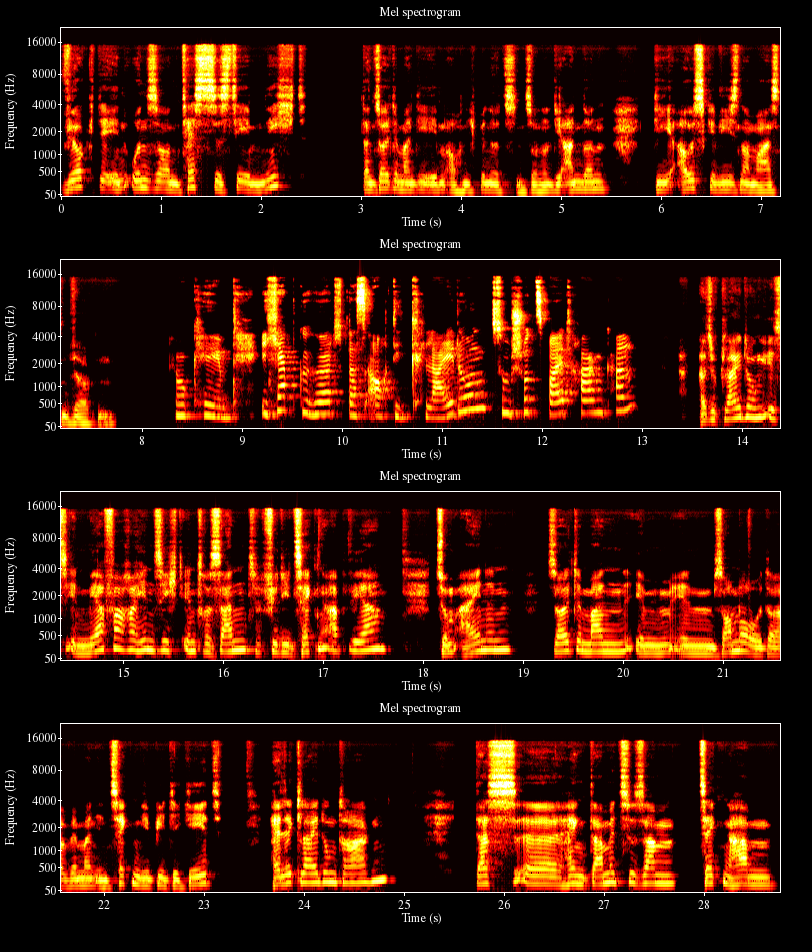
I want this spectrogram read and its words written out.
wirkte in unserem Testsystem nicht, dann sollte man die eben auch nicht benutzen, sondern die anderen, die ausgewiesenermaßen wirken. Okay. Ich habe gehört, dass auch die Kleidung zum Schutz beitragen kann. Also Kleidung ist in mehrfacher Hinsicht interessant für die Zeckenabwehr. Zum einen sollte man im, im Sommer oder wenn man in Zeckengebiete geht, helle Kleidung tragen. Das äh, hängt damit zusammen, Zecken haben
